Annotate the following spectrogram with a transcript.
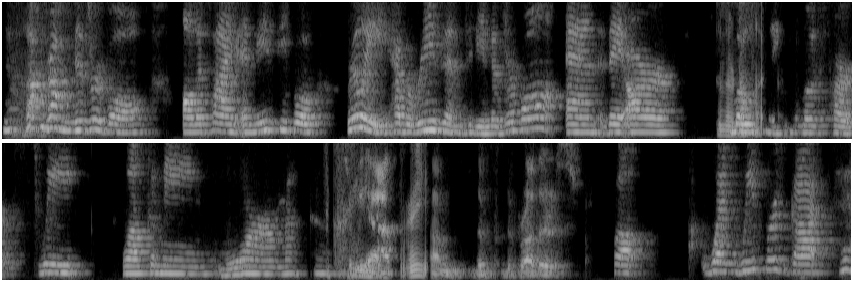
Miserable- we Walk around miserable all the time, and these people really have a reason to be miserable, and they are And they're not. mostly, for the most part, sweet, welcoming, warm. It's so we asked Right. um, the, the brothers, Well, when we first got, to,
